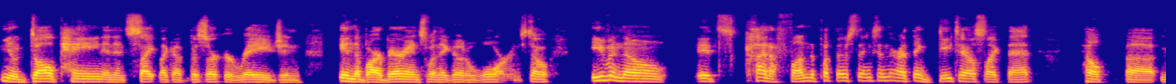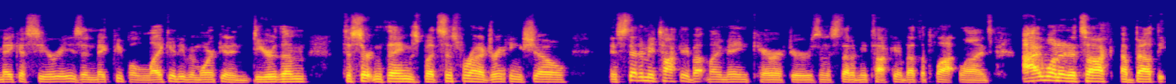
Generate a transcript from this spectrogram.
you know dull pain and incite like a berserker rage in in the barbarians when they go to war and so even though it's kind of fun to put those things in there i think details like that help uh, make a series and make people like it even more can endear them to certain things but since we're on a drinking show instead of me talking about my main characters and instead of me talking about the plot lines i wanted to talk about the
